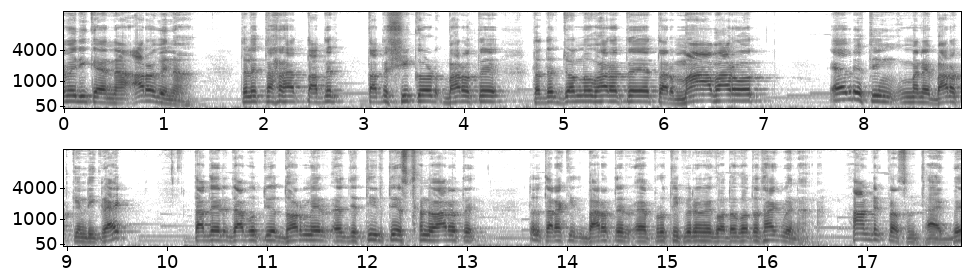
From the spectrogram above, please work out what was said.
আমেরিকায় না আরবে না। তাহলে তারা তাদের তাদের শিকড় ভারতে তাদের জন্ম ভারতে তার মা ভারত এভরিথিং মানে ভারত কেন্দ্রিক রাইট তাদের যাবতীয় ধর্মের যে তীর্থস্থান ভারতে তাহলে তারা কি ভারতের আহ, প্রতি প্রেমে থাকবে না? হান্ড্রেড পার্সেন্ট থাকবে।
